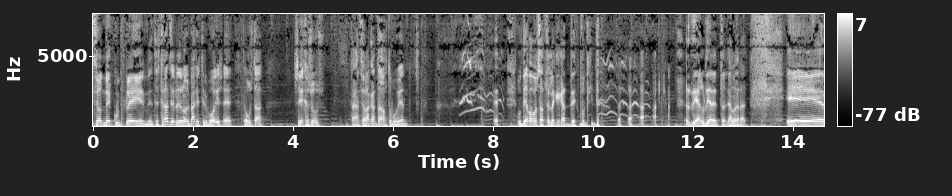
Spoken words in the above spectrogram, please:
Canción de Quit Playing. Esta canción es de los Backstreet Boys, ¿eh? ¿Te gusta? Sí, Jesús. Esta canción la ha cantado tú muy bien. un día vamos a hacerle que cante un poquito. un día, un día de esto, ya lo verás. Eh,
